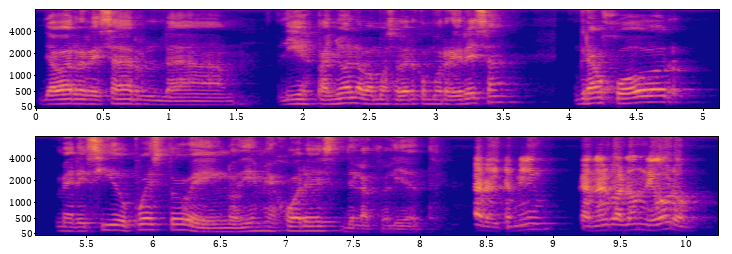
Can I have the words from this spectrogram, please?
ya va a regresar la Liga Española, vamos a ver cómo regresa, gran jugador, merecido puesto en los 10 mejores de la actualidad Claro, y también ganó el balón de oro.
